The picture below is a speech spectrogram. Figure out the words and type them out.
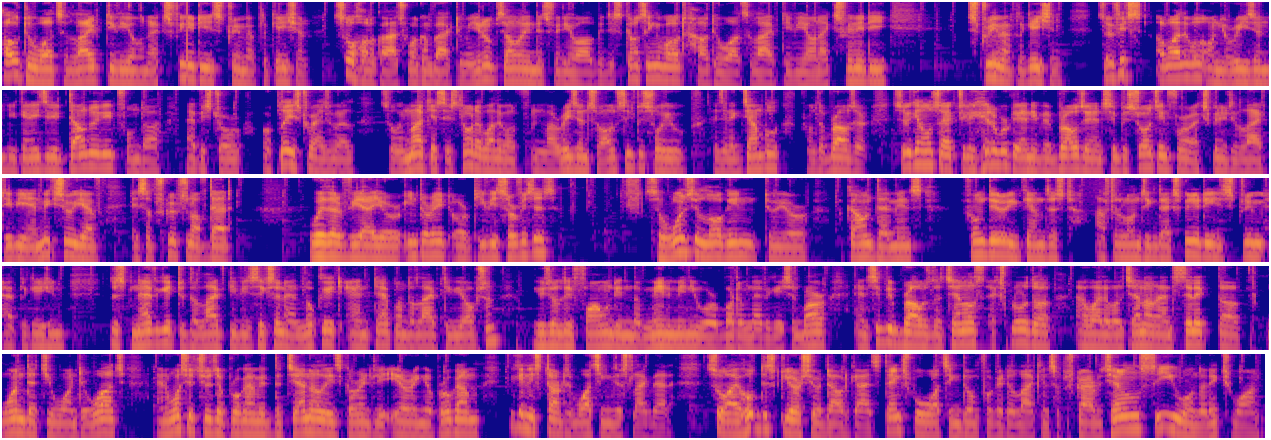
how to watch live TV on Xfinity stream application. So hello guys, welcome back to my YouTube channel. In this video, I'll be discussing about how to watch live TV on Xfinity stream application. So if it's available on your region, you can easily download it from the App Store or Play Store as well. So in my case, it's not available in my region, so I'll simply show you as an example from the browser. So you can also actually head over to any web browser and simply search in for Xfinity Live TV and make sure you have a subscription of that whether via your internet or TV services. So once you log in to your account, that means from there you can just after launching the Xfinity stream application, just navigate to the live TV section and locate and tap on the live TV option usually found in the main menu or bottom navigation bar and simply browse the channels explore the available channel and select the one that you want to watch. And once you choose a program if the channel is currently airing a program you can start watching just like that. So i hope this clears your doubt guys. Thanks for watching. Don't forget to like and subscribe to the channel. See you on the next one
